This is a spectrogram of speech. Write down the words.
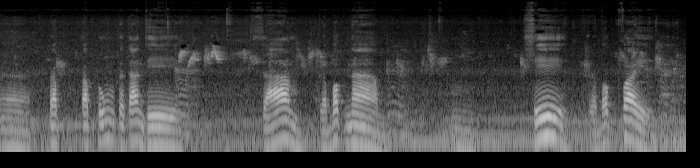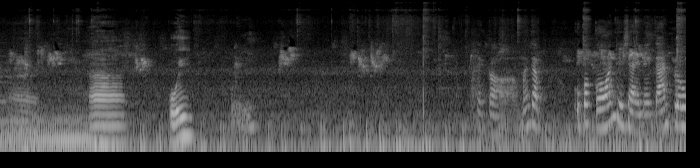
อ่าปรับ ปรับปรุงสถานที่อ่าสามระบบน้อืมำอืมสี่ระบบไฟอ่าอ่าห้าปุ๋ยปุ๋ยแต่ก็เหมันกับอุปกรณ์ที่ใช้ในการปลู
